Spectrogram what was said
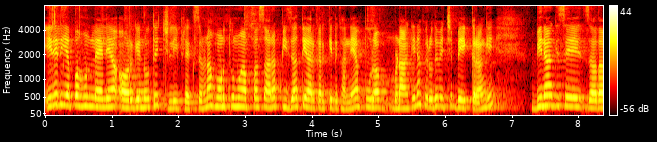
ਇਹਦੇ ਲਈ ਆਪਾਂ ਹੁਣ ਲੈ ਲਿਆ ਔਰਗੈਨੋ ਤੇ ਚਿਲੀ ਫਲੈਕਸ ਹਨਾ? ਹੁਣ ਤੁਹਾਨੂੰ ਆਪਾਂ ਸਾਰਾ ਪੀਜ਼ਾ ਤਿਆਰ ਕਰਕੇ ਦਿਖਾਉਂਦੇ ਆ ਪੂਰਾ ਬਣਾ ਕੇ ਨਾ ਫਿਰ ਉਹਦੇ ਵਿੱਚ ਬੇਕ ਕਰਾਂਗੇ। ਬਿਨਾਂ ਕਿਸੇ ਜ਼ਿਆਦਾ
